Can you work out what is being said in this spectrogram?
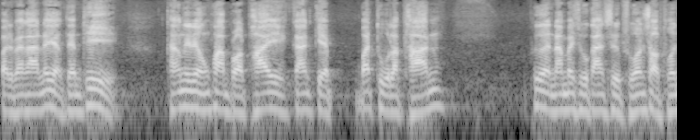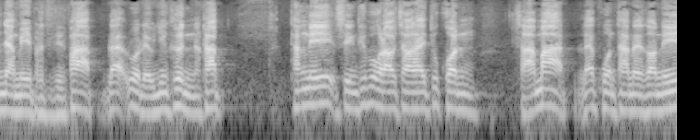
ปฏิบัติงานได้อย่างเต็มที่ ทั้งในเรื่องของความปลอดภัย การเก็บวัตถุหลักฐาน เพื่อนำไปสู่การสืบสวนสอบสวนอย่างมีประสิทธิภาพ และรวดเร็วยิ่งขึ้นนะครับ ทั้งนี้สิ่งที่พวกเราชาวไทยทุกคนสามารถและควรทำในตอนนี้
